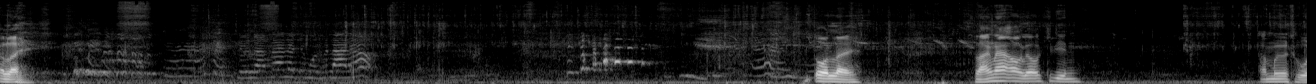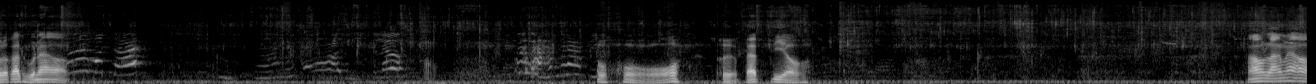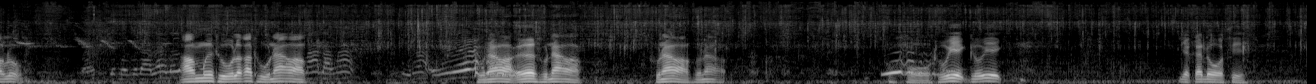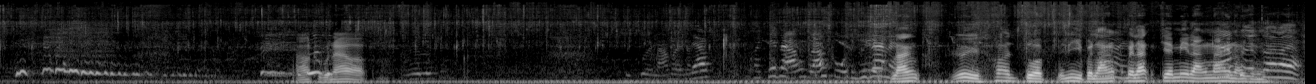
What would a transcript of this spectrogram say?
อะไร เดี๋ยวล้น้เราจะหมดเวลาแล้วต้นอะไร ล้างหน้าออกแล้วขี้ดิน เอามือถูแล้วก็ถูหน้าออก โอ้โห เผลอแป๊บเดียว เอาล้างหน้าออกลูก เอามือถูแล้วก็ถูหน้าออก ถูหน้าออกเออถูหน้าออกถูหน้าออกถูหน้าออกโอ้โหถูอีกถูอีกอย่ากระโดดสิเอาถูหน้าออกล้างล้างตูดที่ได้ล้างเอ้ยพ่อตัวไอ้นี่ไปล้างไปล้างเจมี่ล้างหน้าให้หน่อยคืสิออะไรอะ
